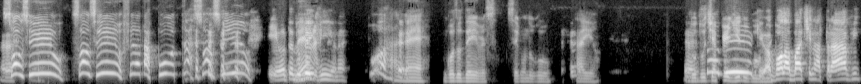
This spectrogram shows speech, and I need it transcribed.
É. Solzinho! Solzinho! Filha da puta! Solzinho! E outra do Lembra? Deivinho, né? Porra! É, gol do Davis. Segundo gol. Tá aí, ó. O É, Dudu tinha perdido o gol. né? A bola bate na trave,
